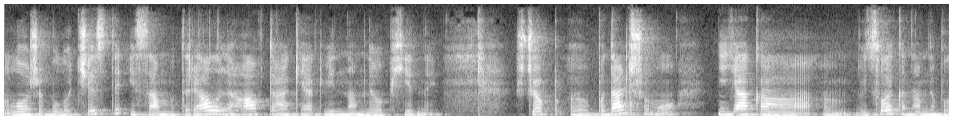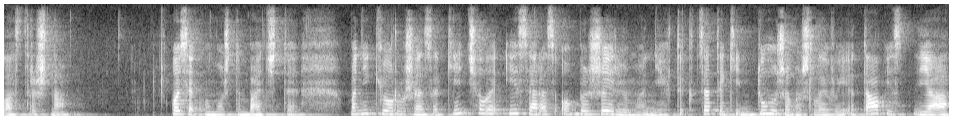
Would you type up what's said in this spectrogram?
ложе було чисте і сам матеріал лягав так, як він нам необхідний. Щоб е, в подальшому ніяка е, відслойка нам не була страшна. Ось, як ви можете бачити, манікюр вже закінчили і зараз обезжирюємо нігтик. Це такий дуже важливий етап. Я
